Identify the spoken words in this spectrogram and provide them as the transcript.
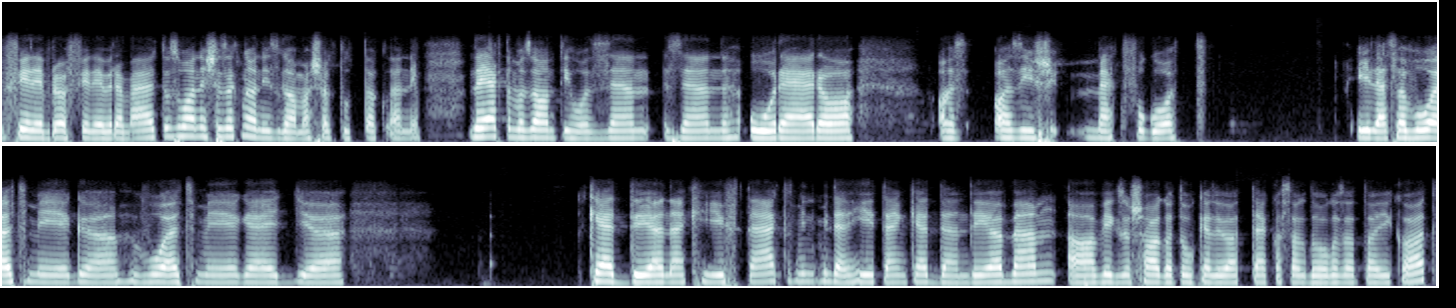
fél évről fél évre változóan, és ezek nagyon izgalmasak tudtak lenni. De jártam az Antihoz zen, zen órára, az, az is megfogott, illetve volt még, volt még egy keddélnek hívták, minden héten kedden délben a végzős hallgatók előadták a szakdolgozataikat,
